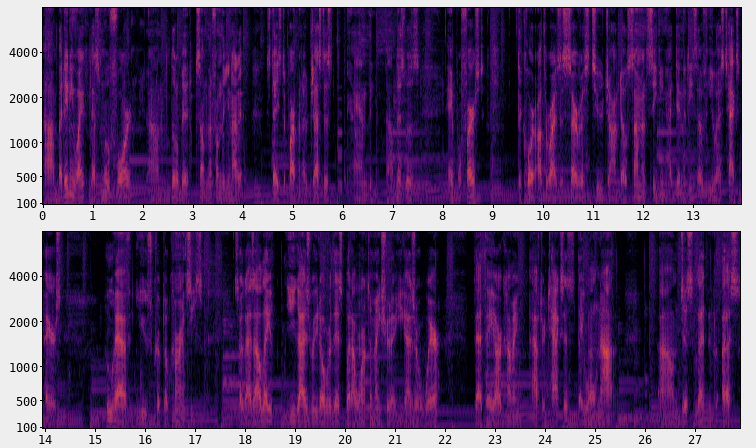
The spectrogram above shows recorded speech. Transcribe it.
um, but anyway, let's move forward. Um, a little bit something from the United States Department of Justice and the, um, this was April 1st. The court authorizes service to John Doe summons seeking identities of U.S. taxpayers who who have used cryptocurrencies. So, guys, I'll let you guys read over this, but I want to make sure that you guys are aware that they are coming after taxes. They won't not um, just let us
